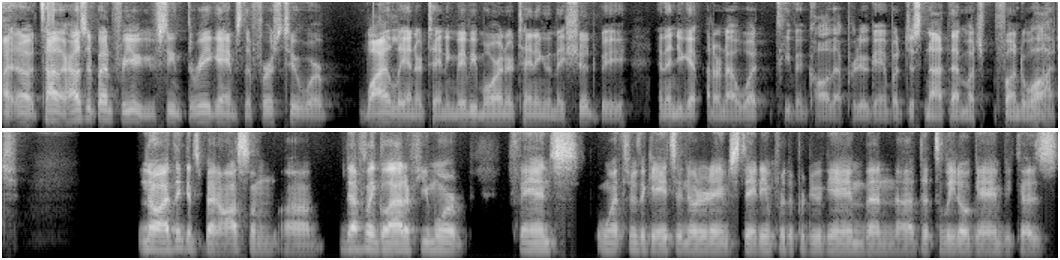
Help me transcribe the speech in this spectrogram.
I know, Tyler. How's it been for you? You've seen three games. The first two were wildly entertaining, maybe more entertaining than they should be. And then you get I don't know what to even call that Purdue game, but just not that much fun to watch. No, I think it's been awesome. Uh, definitely glad a few more fans went through the gates at Notre Dame Stadium for the Purdue game than uh, the Toledo game because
